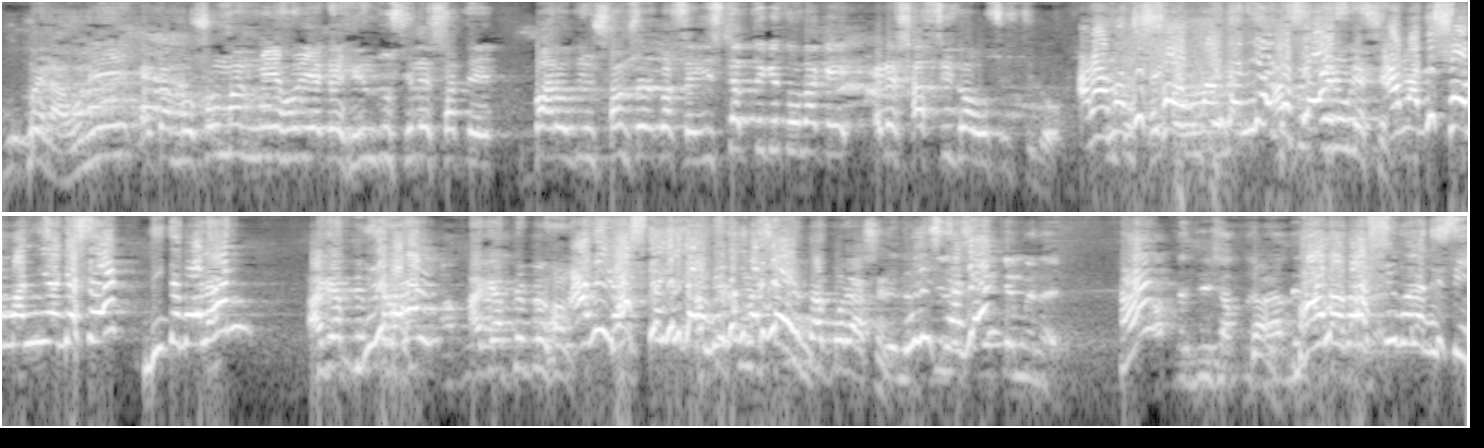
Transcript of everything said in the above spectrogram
বুঝবে না উনি একটা মুসলমান মেয়ে হয়ে একটা হিন্দু ছেলের সাথে বারো দিন সংসার করছে। ইসলাম থেকে তো ওনাকে একটা শাস্তি দেওয়া উচিত ছিল। আমাদের সম্মান নিয়ে গেছে। দিতে বলেন। আগে আপনি দিতে বের হন। বলেন। আগে আপনি আমি রাস্তায় গেলে কাউকে দিতে পারছেন তারপরে আসেন। পুলিশ কাছে হ্যাঁ? ভালোবাসছি বলে দিছি।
